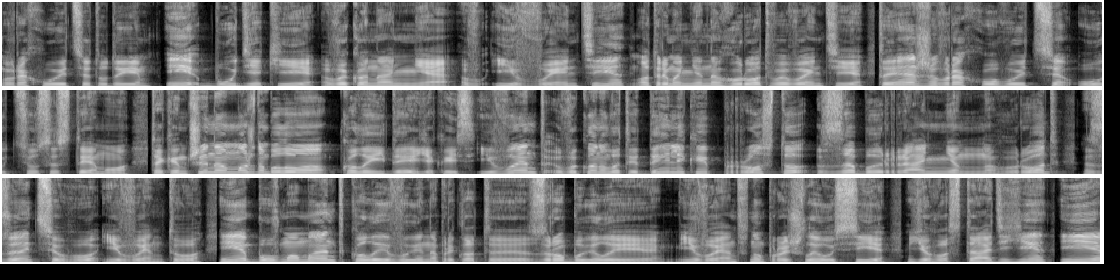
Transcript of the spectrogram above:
врахується туди. І будь-які виконання в івенті, отримання нагород в івенті, теж враховуються у цю систему. Таким чином, можна було, коли йде якийсь івент, виконувати деліки просто забиранням нагород з цього івенту. І був момент, коли ви, наприклад, е, зробили івент, ну пройшли усі його стадії, і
